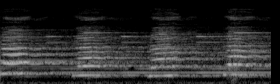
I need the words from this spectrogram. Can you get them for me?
la, la, la, la.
